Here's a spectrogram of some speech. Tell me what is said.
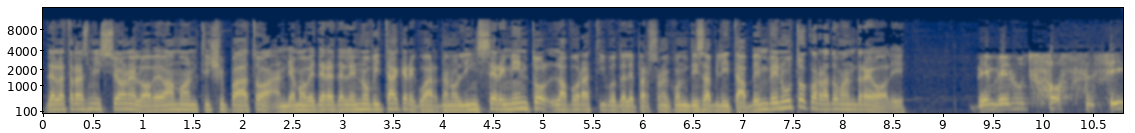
della trasmissione lo avevamo anticipato, andiamo a vedere delle novità che riguardano l'inserimento lavorativo delle persone con disabilità. Benvenuto Corrado Mandreoli. Benvenuto, sì.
